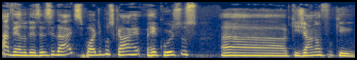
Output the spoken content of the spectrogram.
Havendo necessidades, pode buscar recursos ah, que já não que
